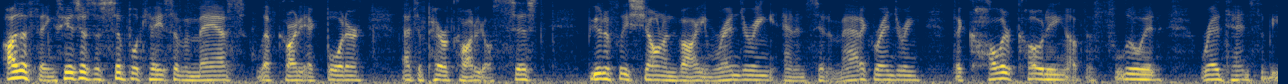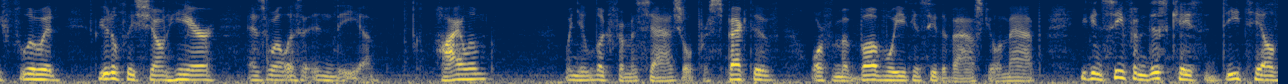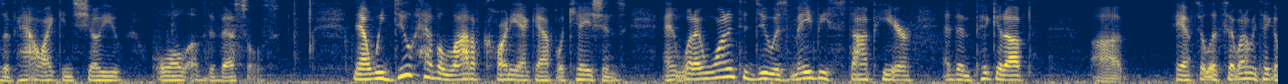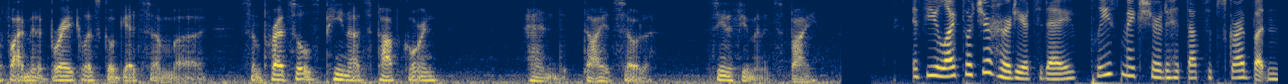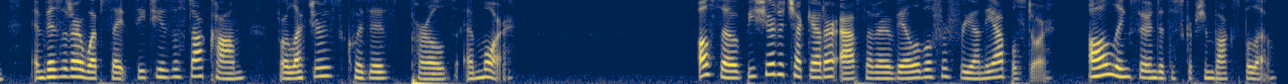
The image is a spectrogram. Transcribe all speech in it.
Other things, here's just a simple case of a mass, left cardiac border. That's a pericardial cyst, beautifully shown in volume rendering and in cinematic rendering. The color coding of the fluid, red tends to be fluid, beautifully shown here, as well as in the uh, hilum when you look from a sagittal perspective or from above where you can see the vascular map. You can see from this case the details of how I can show you all of the vessels. Now we do have a lot of cardiac applications and what I wanted to do is maybe stop here and then pick it up uh, after, let's say, why don't we take a five minute break? Let's go get some, uh, some pretzels, peanuts, popcorn, and diet soda. See you in a few minutes. Bye. If you liked what you heard here today, please make sure to hit that subscribe button and visit our website ctisus.com for lectures, quizzes, pearls, and more. Also, be sure to check out our apps that are available for free on the Apple Store. All links are in the description box below.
